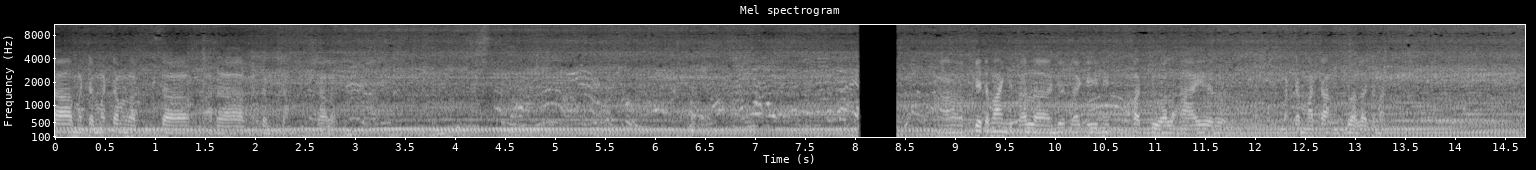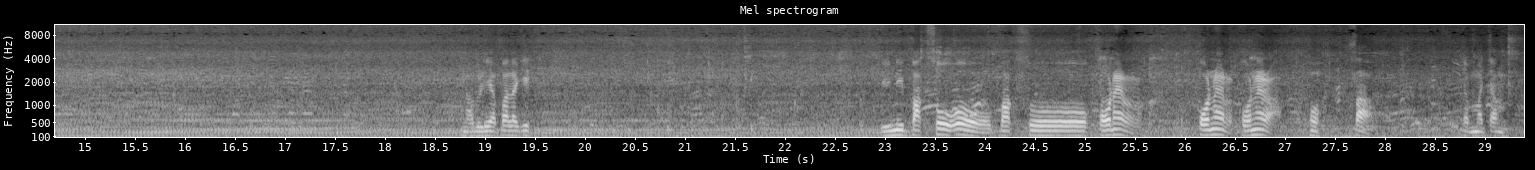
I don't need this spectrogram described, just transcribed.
Pizza macam-macam lah pizza ada macam-macam lah. Nah, Oke teman kita lanjut lagi ini tempat jual air macam-macam jual lah teman. Mau beli apa lagi? Ini bakso, oh bakso koner, koner, koner. Oh, sa, macam-macam.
